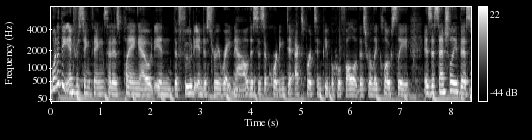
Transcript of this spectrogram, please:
One of the interesting things that is playing out in the food industry right now, this is according to experts and people who follow this really closely, is essentially this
